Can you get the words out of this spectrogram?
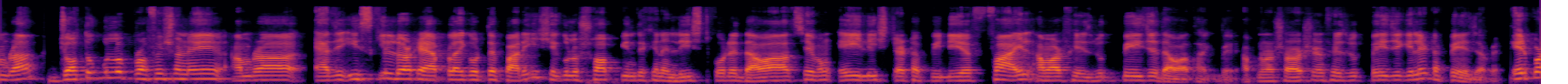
আমরা যতগুলো প্রফেশনে আমরা অ্যাজ এ স্কিল ওয়ার্কে অ্যাপ্লাই করতে পারি, সেগুলো সব কিন্তু এখানে লিস্ট করে দেওয়া আছে এবং এই লিস্ট একটা পিডিএফ ফাইল আমার ফেসবুক পেজে দেওয়া থাকবে। আপনারা সরাসরি ফেসবুক পেজে গেলে এটা পেয়ে যাবে এরপর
